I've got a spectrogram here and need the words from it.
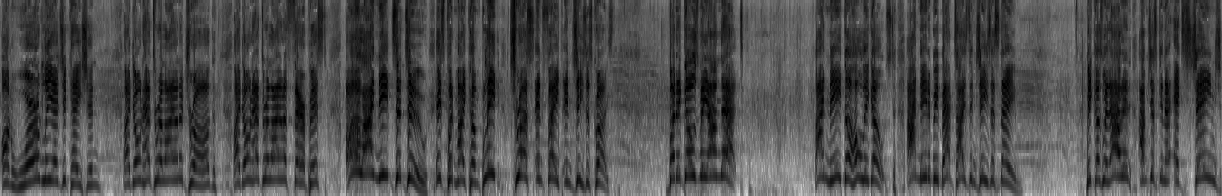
on worldly education. I don't have to rely on a drug. I don't have to rely on a therapist. All I need to do is put my complete trust and faith in Jesus Christ. But it goes beyond that. I need the Holy Ghost. I need to be baptized in Jesus' name. Because without it, I'm just going to exchange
